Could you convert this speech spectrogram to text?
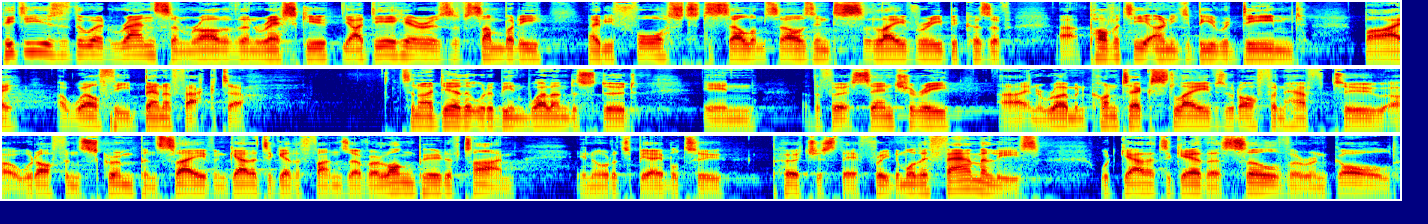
Peter uses the word ransom rather than rescue. The idea here is of somebody maybe forced to sell themselves into slavery because of uh, poverty, only to be redeemed by a wealthy benefactor. It's an idea that would have been well understood in the first century. Uh, in a Roman context, slaves would often have to uh, would often scrimp and save and gather together funds over a long period of time in order to be able to purchase their freedom. Or their families would gather together silver and gold,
